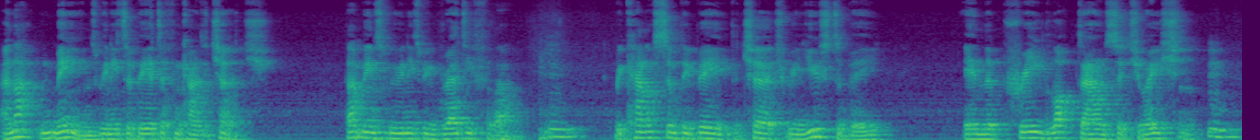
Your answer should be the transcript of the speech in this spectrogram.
and that means we need to be a different kind of church. That means we need to be ready for that. Mm. We cannot simply be the church we used to be in the pre lockdown situation, Mm.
